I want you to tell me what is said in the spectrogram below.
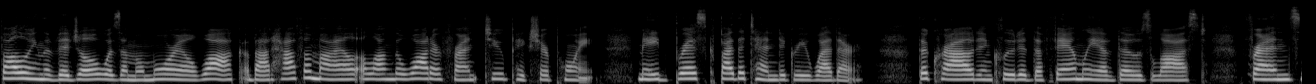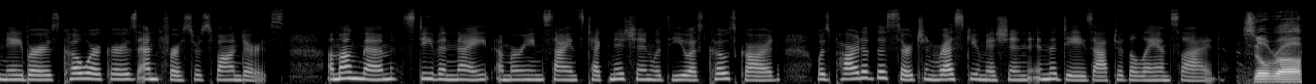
Following the vigil was a memorial walk about half a mile along the waterfront to Picture Point, made brisk by the 10 degree weather. The crowd included the family of those lost, friends, neighbors, coworkers, and first responders. Among them, Stephen Knight, a marine science technician with the U.S. Coast Guard, was part of the search and rescue mission in the days after the landslide. Still raw.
